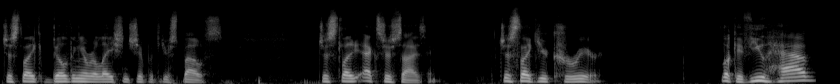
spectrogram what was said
just like building a relationship with your spouse, just like exercising, just like your career. Look, if you have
